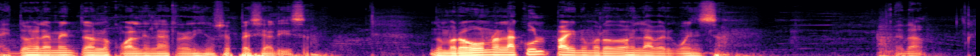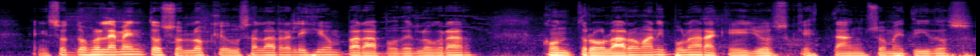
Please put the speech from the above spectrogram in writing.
Hay dos elementos en los cuales la religión se especializa. Número uno es la culpa y número dos es la vergüenza. ¿Verdad? Esos dos elementos son los que usa la religión para poder lograr controlar o manipular a aquellos que están sometidos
